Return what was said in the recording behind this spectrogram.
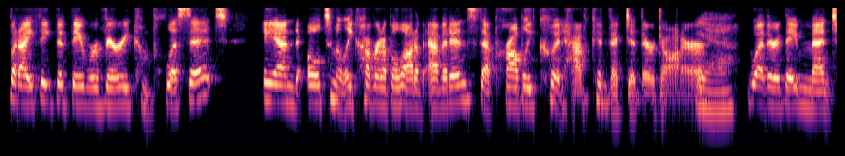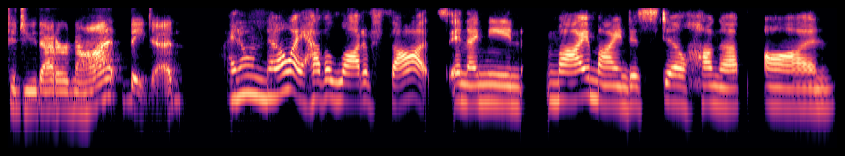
but I think that they were very complicit and ultimately covered up a lot of evidence that probably could have convicted their daughter. Yeah. Whether they meant to do that or not, they did. I don't know. I have a lot of thoughts. And I mean, my mind is still hung up on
